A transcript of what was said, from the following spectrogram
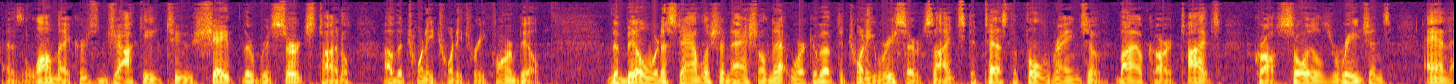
as lawmakers jockey to shape the research title of the 2023 Farm Bill. The bill would establish a national network of up to 20 research sites to test the full range of biochar types across soils, regions, and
